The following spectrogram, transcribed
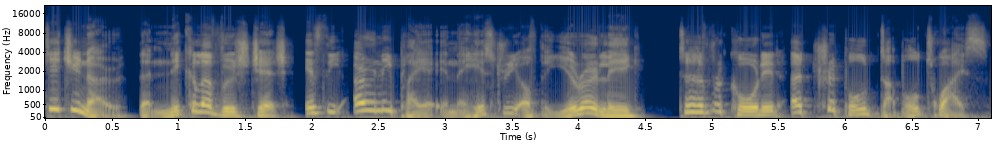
Did you know that Nikola Vujčić is the only player in the history of the EuroLeague to have recorded a triple double twice?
